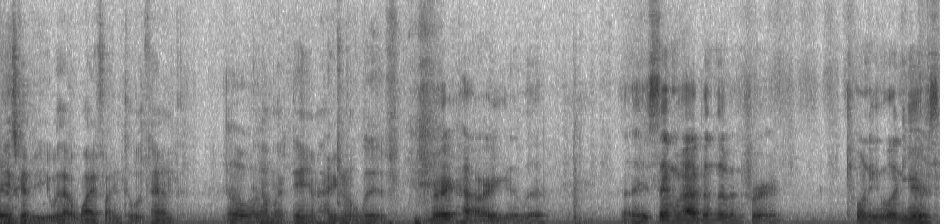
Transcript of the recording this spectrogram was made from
Yeah. He's gonna be without Wi-Fi until the tenth. Oh wow. And I'm like, damn, how are you gonna live? right? How are you gonna live? Uh, same way I've been living for twenty-one years.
